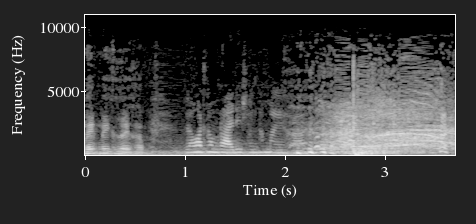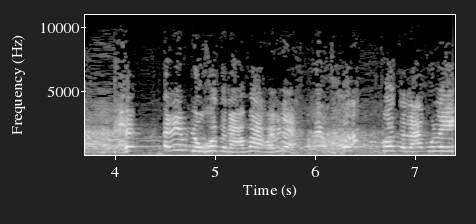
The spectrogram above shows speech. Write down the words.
ไม่ไม่เคยครับ แล้วมาทำร้ายดิฉันทำไมคะอั นนี้ดูโฆษณามากไปไหมเนี่ยโฆษณาบุหรี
